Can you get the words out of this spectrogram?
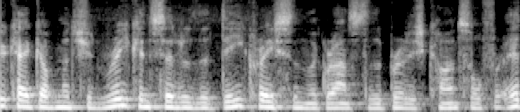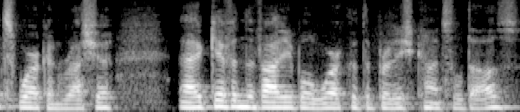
UK government should reconsider the decrease in the grants to the British Council for its work in Russia, uh, given the valuable work that the British Council does.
